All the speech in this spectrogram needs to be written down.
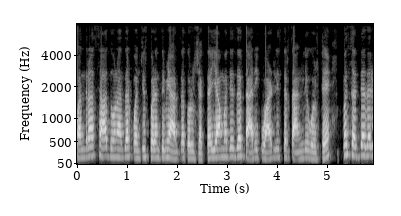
पंधरा सहा दोन हजार पंचवीसपर्यंत तुम्ही अर्ज करू शकता. यामध्ये जर तारीख वाढली तर चांगली गोष्ट आहे. पण सध्या तरी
